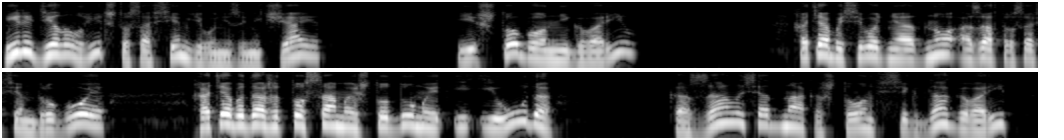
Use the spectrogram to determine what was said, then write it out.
или делал вид, что совсем его не замечает. И что бы он ни говорил, хотя бы сегодня одно, а завтра совсем другое, хотя бы даже то самое, что думает и Иуда, казалось, однако, что он всегда говорит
